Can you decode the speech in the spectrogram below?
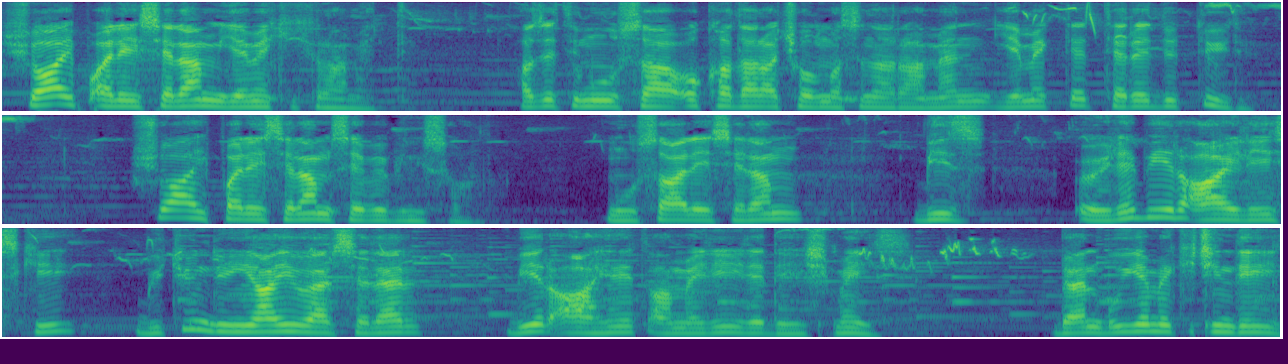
Şuayb aleyhisselam yemek ikram etti. Hz. Musa o kadar aç olmasına rağmen yemekte tereddütlüydü. Şuayb aleyhisselam sebebini sordu. Musa aleyhisselam biz öyle bir aileyiz ki bütün dünyayı verseler bir ahiret ameliyle değişmeyiz. Ben bu yemek için değil,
